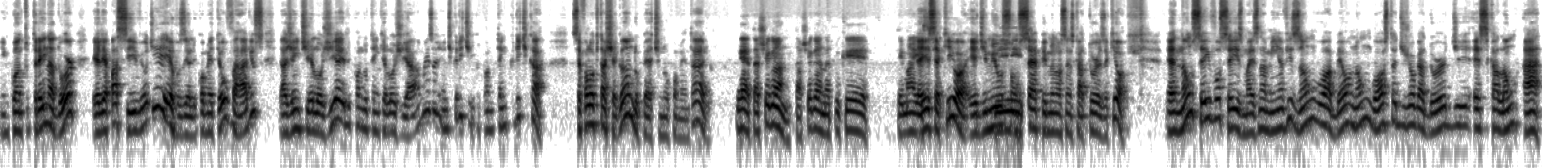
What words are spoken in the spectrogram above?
Enquanto treinador, ele é passível de erros. Ele cometeu vários. A gente elogia ele quando tem que elogiar, mas a gente critica quando tem que criticar. Você falou que está chegando, Pet, no comentário? É, tá chegando, tá chegando, é porque tem mais. É esse aqui, ó, Edmilson e... CEP 1914 aqui, ó. É, não sei vocês, mas na minha visão, o Abel não gosta de jogador de escalão A.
